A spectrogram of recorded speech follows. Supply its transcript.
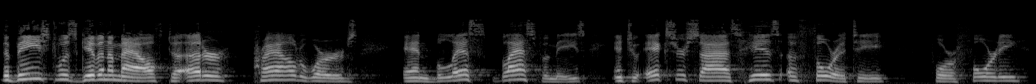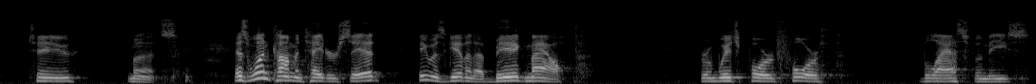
The beast was given a mouth to utter proud words and bless, blasphemies and to exercise his authority for 42 months. As one commentator said, he was given a big mouth from which poured forth blasphemies.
